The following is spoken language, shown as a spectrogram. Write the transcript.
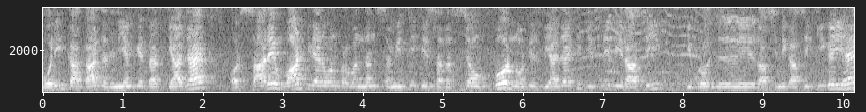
बोरिंग का कार्य अधिनियम के तहत किया जाए और सारे वार्ड क्रियान्वयन प्रबंधन समिति के सदस्यों को नोटिस दिया जाए कि जितने भी राशि की राशि निकासी की गई है,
